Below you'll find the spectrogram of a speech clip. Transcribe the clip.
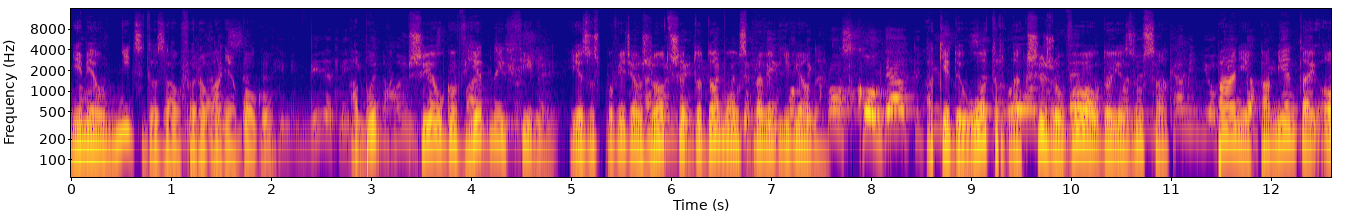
Nie miał nic do zaoferowania Bogu, a Bóg przyjął go w jednej chwili. Jezus powiedział, że odszedł do domu usprawiedliwiony. A kiedy Łotr na krzyżu wołał do Jezusa: Panie, pamiętaj o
